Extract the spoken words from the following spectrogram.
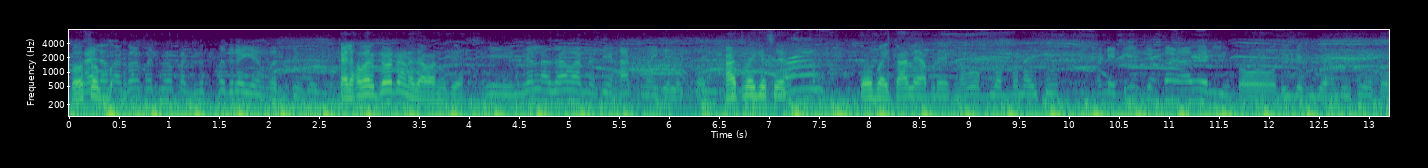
તો કાલે સવારે કેવા ટાણે જવાનું છે? સાત વાગે છે? તો ભાઈ કાલે આપણે એક નવો બ્લોગ બનાવીશું. અને ડીજે પણ આવે રહ્યું. તો ડીજે બીજે સાંભળી છે તો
